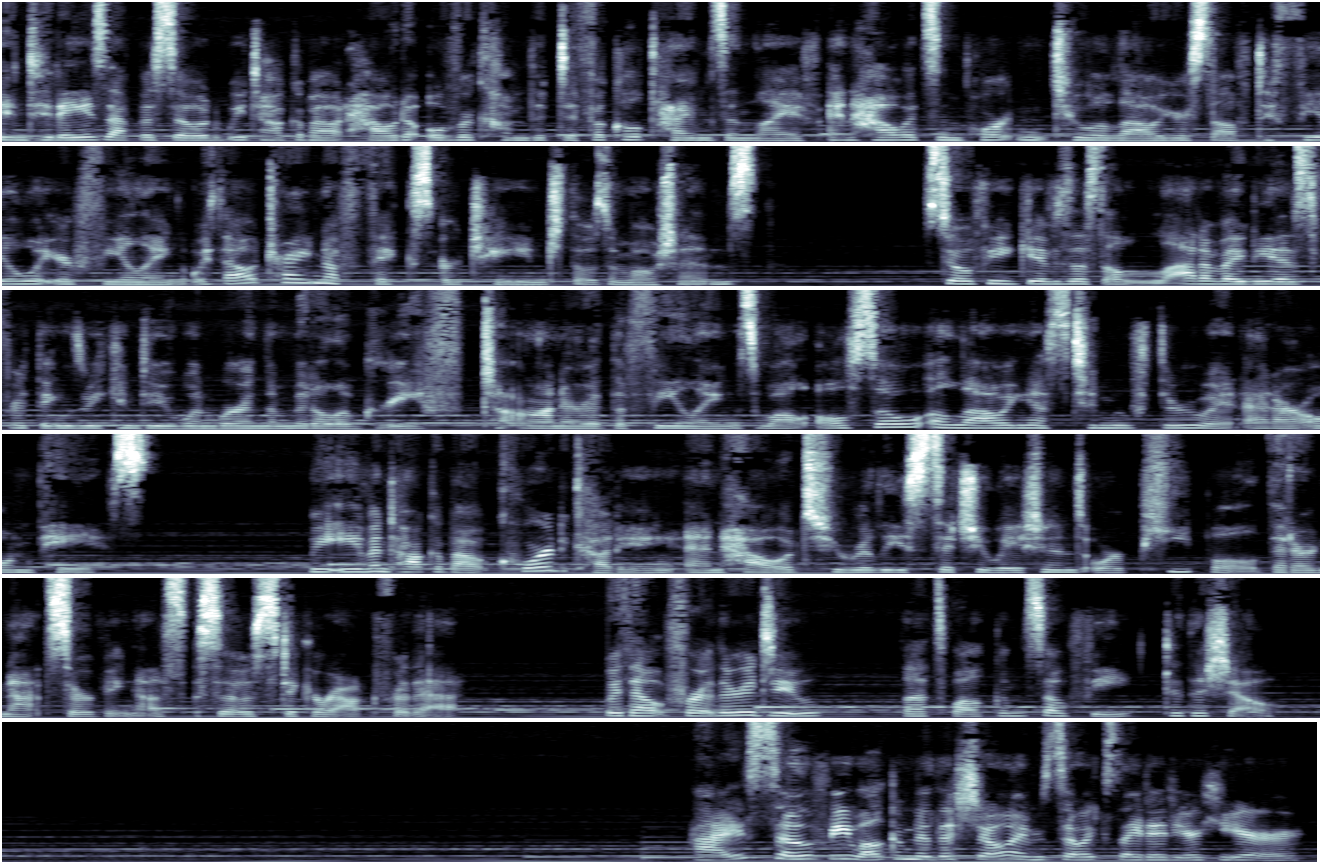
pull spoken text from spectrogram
In today's episode, we talk about how to overcome the difficult times in life and how it's important to allow yourself to feel what you're feeling without trying to fix or change those emotions. Sophie gives us a lot of ideas for things we can do when we're in the middle of grief to honor the feelings while also allowing us to move through it at our own pace. We even talk about cord cutting and how to release situations or people that are not serving us, so stick around for that. Without further ado, let's welcome Sophie to the show. Hi, Sophie. Welcome to the show. I'm so excited you're here.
